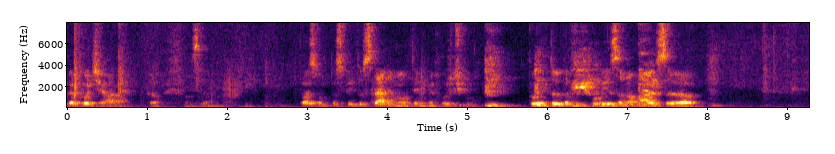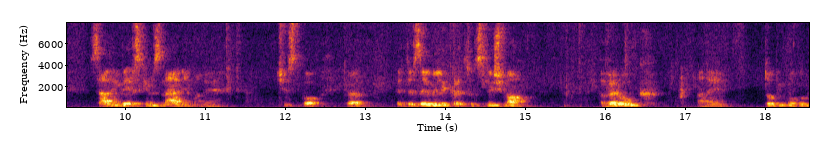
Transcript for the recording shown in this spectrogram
kar hočejo. Pa smo pa spet ostanemo v tem mehurčku. To to je pa tudi povezano malo z samim verskim znanjem. Čistko, ker zdaj velikokrat tudi slišimo verok. To bi lahko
